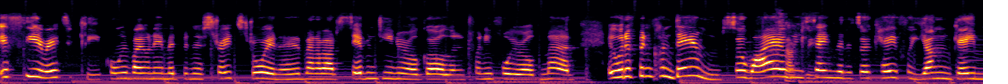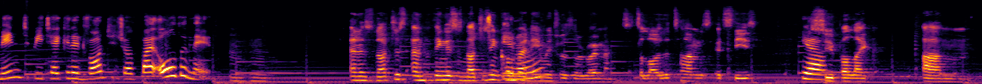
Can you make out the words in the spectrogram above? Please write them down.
if theoretically call me by your name had been a straight story and it had been about a 17 year old girl and a 24 year old man it would have been condemned. So why are we saying that it's okay for young gay men to be taken advantage of by older men? Hmm And it's not just, and the thing is, it's not just in Call Me by? Name, which was a romance. It's a lot of the times it's these yeah. super like um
